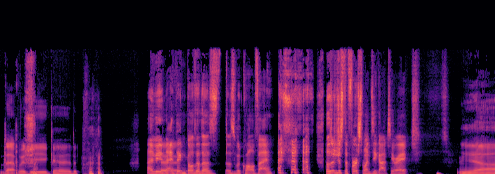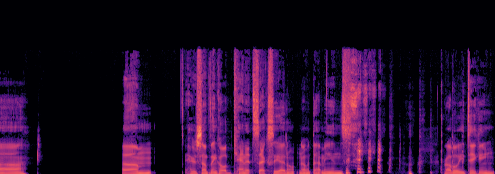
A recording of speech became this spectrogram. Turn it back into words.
that would be good. I mean, I Uh, think both of those those would qualify. those are just the first ones you got to, right? Yeah. Um, here's something called Can It Sexy. I don't know what that means. Probably taking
